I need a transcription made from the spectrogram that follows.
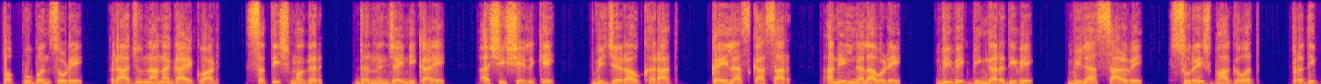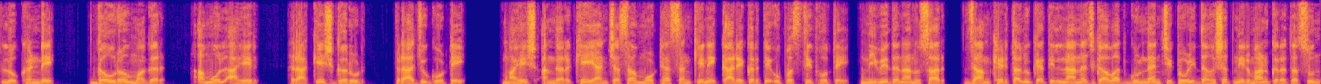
पप्पू बनसोडे राजू नाना गायकवाड सतीश मगर धनंजय निकाळे आशिष शेलके विजयराव खरात कैलास कासार अनिल नलावडे विवेक भिंगारदिवे विलास साळवे सुरेश भागवत प्रदीप लोखंडे गौरव मगर अमोल आहेर राकेश गरुड राजू गोटे महेश अंगारखे यांच्यासह मोठ्या संख्येने कार्यकर्ते उपस्थित होते. निवेदनानुसार जामखेड तालुक्यातील नानज गावात गुंडांची टोळी दहशत निर्माण करत असून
